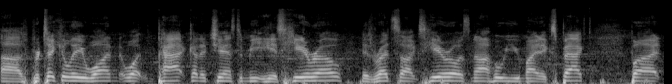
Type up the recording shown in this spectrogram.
uh, particularly one. What Pat got a chance to meet his hero, his Red Sox hero. is not who you might expect, but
